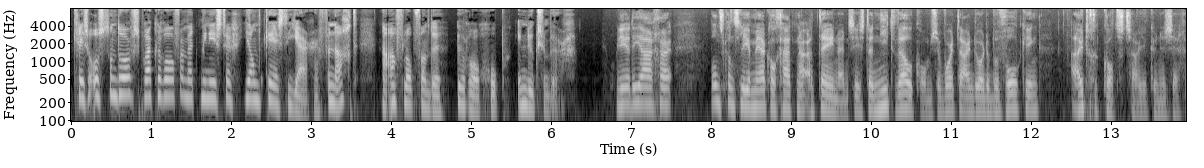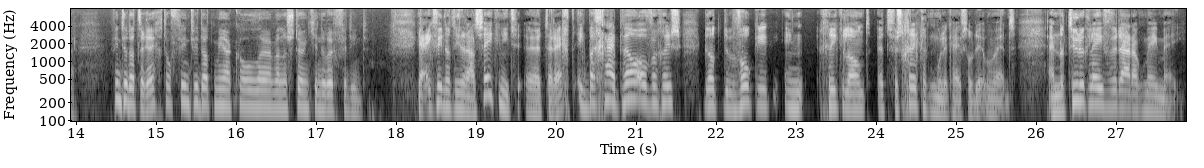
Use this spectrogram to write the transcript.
Chris Ostendorf sprak erover met minister Jan Kees de Jager... vannacht na afloop van de Eurogroep in Luxemburg. Meneer de Jager, bondskanselier Merkel gaat naar Athene. Ze is er niet welkom. Ze wordt daar door de bevolking uitgekotst, zou je kunnen zeggen. Vindt u dat terecht of vindt u dat Merkel uh, wel een steuntje in de rug verdient? Ja, ik vind dat inderdaad zeker niet uh, terecht. Ik begrijp wel overigens dat de bevolking in Griekenland het verschrikkelijk moeilijk heeft op dit moment. En natuurlijk leven we daar ook mee mee.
